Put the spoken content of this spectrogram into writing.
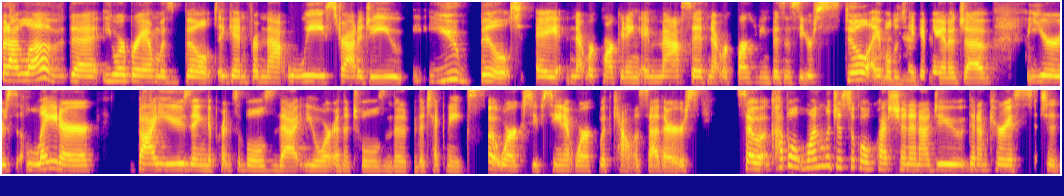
But I love that your brand was built again from that we strategy. You you built a network marketing, a massive network marketing business that you're still able mm-hmm. to take advantage of years later by using the principles that you're and the tools and the, the techniques. It works. You've seen it work with countless others. So a couple one logistical question and I do that I'm curious to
